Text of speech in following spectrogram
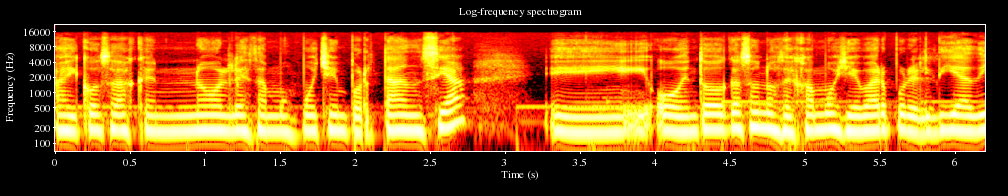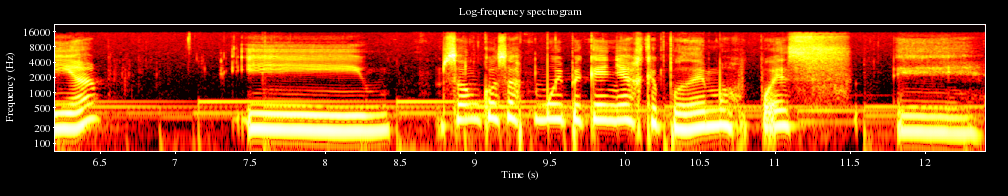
hay cosas que no les damos mucha importancia eh, o en todo caso nos dejamos llevar por el día a día y son cosas muy pequeñas que podemos pues eh,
